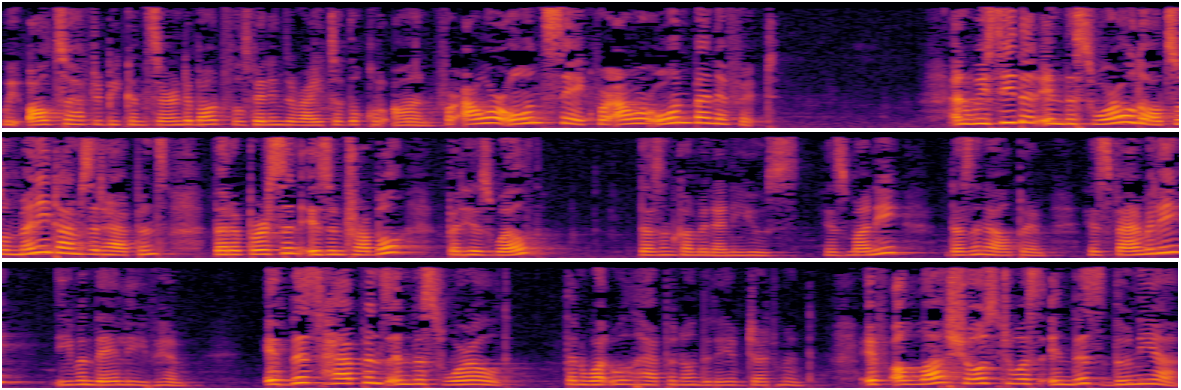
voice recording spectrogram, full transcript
we also have to be concerned about fulfilling the rights of the Quran for our own sake, for our own benefit. And we see that in this world also, many times it happens that a person is in trouble, but his wealth doesn't come in any use. His money doesn't help him. His family, even they leave him. If this happens in this world, then what will happen on the day of judgment? If Allah shows to us in this dunya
